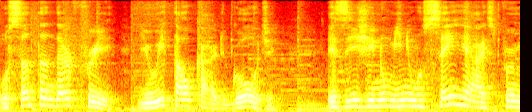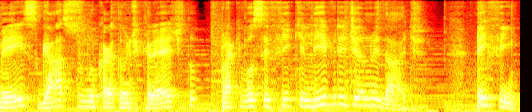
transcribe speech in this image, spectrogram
o Santander Free e o Italcard Gold exigem no mínimo 100 reais por mês gastos no cartão de crédito para que você fique livre de anuidade. Enfim,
